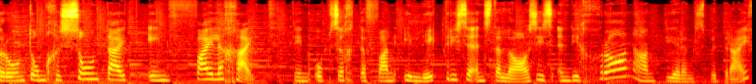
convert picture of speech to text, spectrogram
rondom gesondheid en veiligheid ten opsigte van elektriese installasies in die graanhanteringsbedryf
